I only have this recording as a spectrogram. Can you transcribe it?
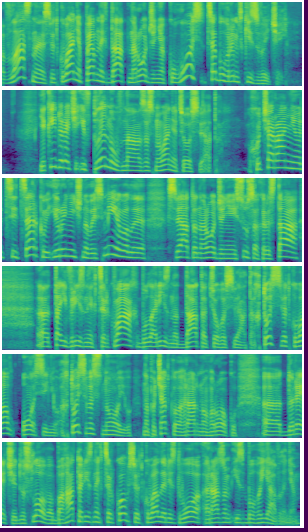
Власне, святкування певних дат народження когось це був римський звичай який, до речі, і вплинув на заснування цього свята. Хоча ранні отці церкви іронічно висміювали свято народження Ісуса Христа, е, та й в різних церквах була різна дата цього свята. Хтось святкував осінню, а хтось весною на початку аграрного року. Е, до речі, до слова, багато різних церков святкували Різдво разом із богоявленням,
